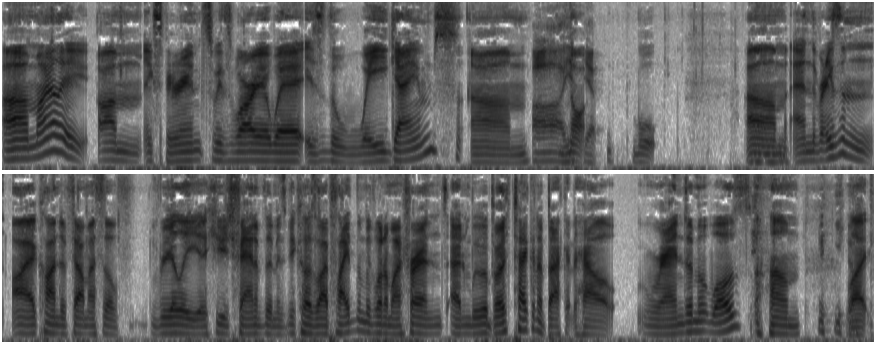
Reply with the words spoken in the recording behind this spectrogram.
Um, my only um experience with WarioWare is the Wii games. Um, Ah, yep, not yep. well. Um, and the reason I kind of found myself really a huge fan of them is because I played them with one of my friends, and we were both taken aback at how random it was. Um, Yep. like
